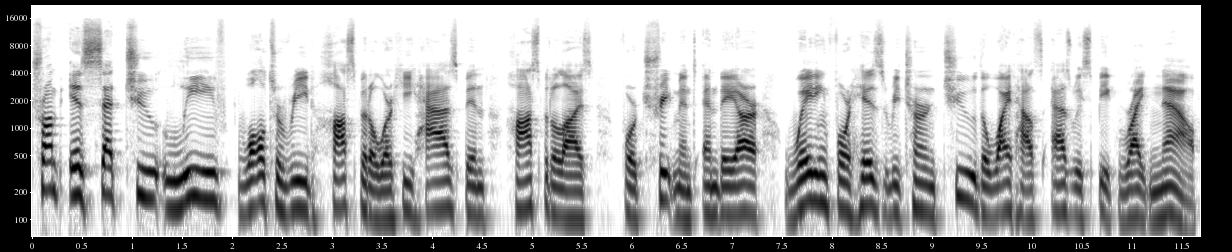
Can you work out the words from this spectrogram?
Trump is set to leave Walter Reed Hospital, where he has been hospitalized for treatment, and they are waiting for his return to the White House as we speak right now.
